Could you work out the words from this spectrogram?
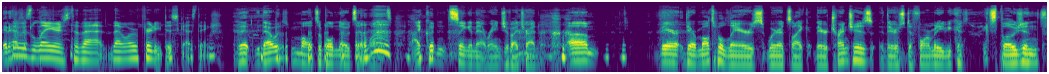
there has was layers to that that were pretty disgusting. that that was multiple notes at once. I couldn't sing in that range if I tried. Um, there there are multiple layers where it's like there are trenches. There's deformity because of explosions.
